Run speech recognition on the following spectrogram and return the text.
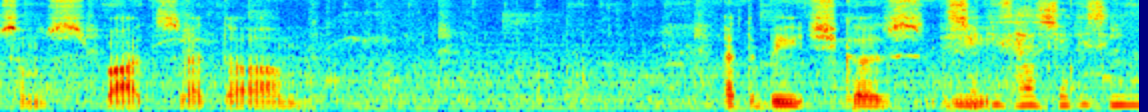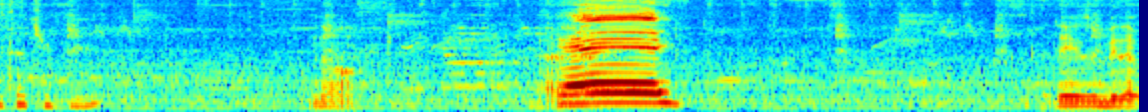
some spots at the um at the beach, cause he Jackie's has Jackie seen you touch your beard? no. Hey! I think it's gonna be the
